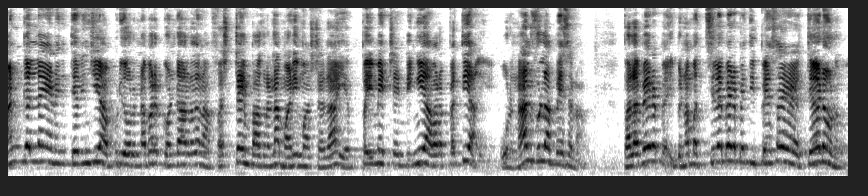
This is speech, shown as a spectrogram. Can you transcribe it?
ஆண்கள்லாம் எனக்கு தெரிஞ்சு அப்படி ஒரு நபரை கொண்டாடுறத நான் ஃபர்ஸ்ட் டைம் பார்க்குறேன்னா மணி மாஸ்டர் தான் எப்பயுமே ட்ரெண்டிங்கு அவரை பற்றி ஒரு நாள் ஃபுல்லாக பேசலாம். பல பேரை இப்போ நம்ம சில பேரை பற்றி பேச தேடணும்.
